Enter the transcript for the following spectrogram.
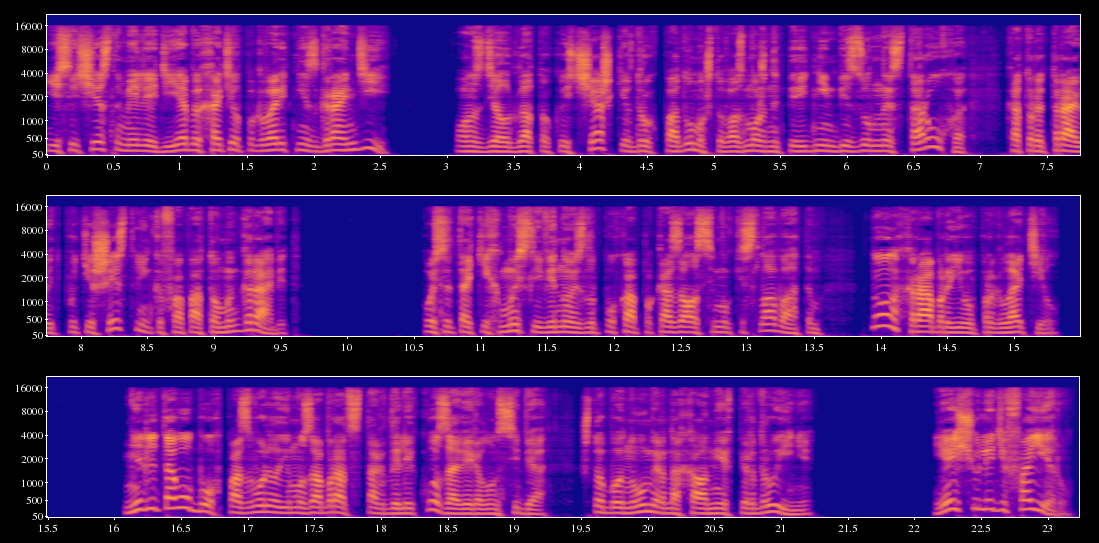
Если честно, миледи, я бы хотел поговорить не с Гранди. Он сделал глоток из чашки и вдруг подумал, что, возможно, перед ним безумная старуха, которая травит путешественников, а потом и грабит. После таких мыслей вино из лопуха показалось ему кисловатым, но он храбро его проглотил. Не для того Бог позволил ему забраться так далеко, заверил он себя, чтобы он умер на холме в Пердруине. Я ищу леди Фаеру».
